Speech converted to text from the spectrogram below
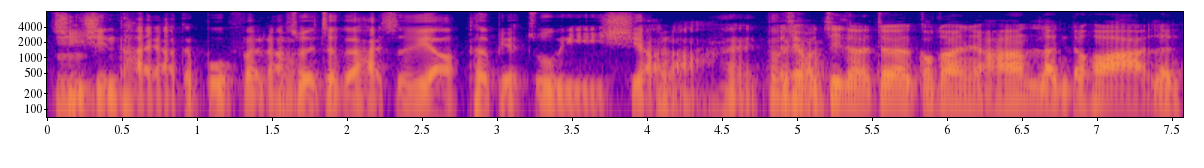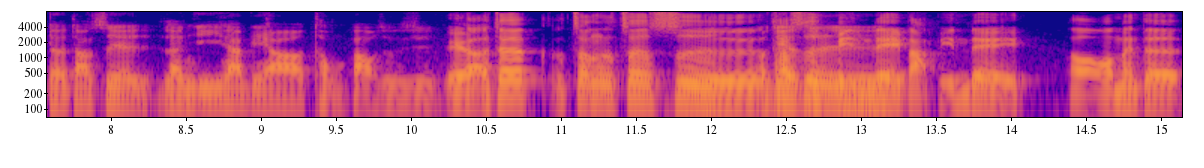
畸形胎啊的部分啊，嗯、所以这个还是要特别注意一下啦。哎、嗯，对、啊。而且我记得这个工作人员好像人的话，人得到是人医那边要通报，是不是？对啊，这这这是它是丙类吧？丙类哦，我们的。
